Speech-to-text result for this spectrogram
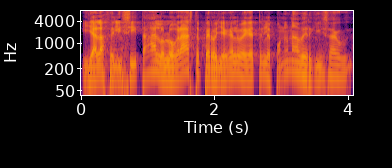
y ya la felicita. Ah, lo lograste, pero llega el Vegeta y le pone una verguiza, güey.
